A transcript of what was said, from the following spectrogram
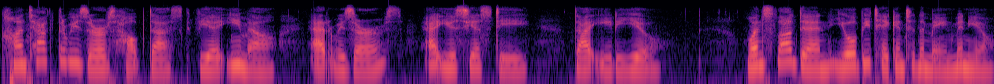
contact the Reserves Help Desk via email at reserves at ucsd.edu. Once logged in, you will be taken to the main menu.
